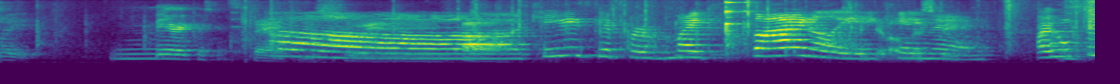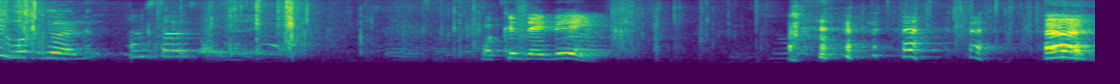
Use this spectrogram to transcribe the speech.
Wait. Merry Christmas. Thank you, sweetie. Ah, Aww, Katie's gift for Mike finally came this, in. I hope they look good. I'm so excited. what could they be?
